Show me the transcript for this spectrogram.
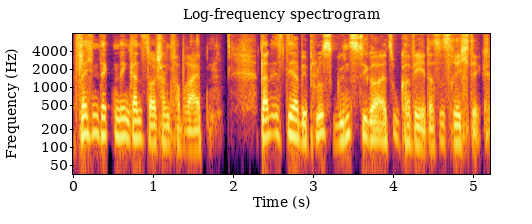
flächendeckend in ganz Deutschland verbreiten, dann ist DAB Plus günstiger als UKW. Das ist richtig.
